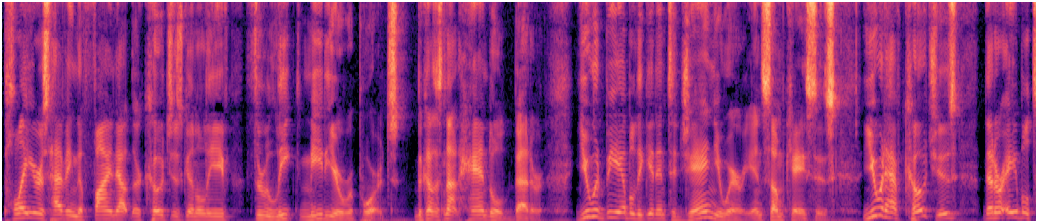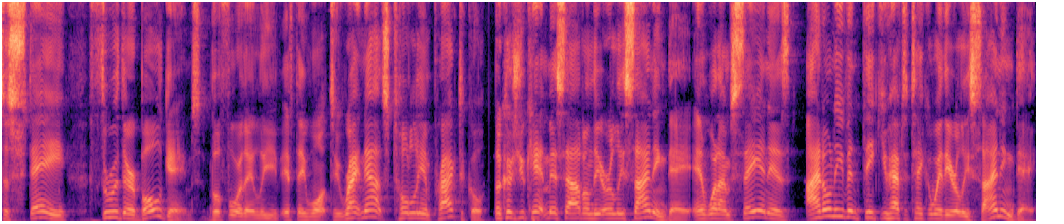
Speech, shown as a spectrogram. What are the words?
players having to find out their coach is going to leave through leaked media reports because it's not handled better. You would be able to get into January in some cases. You would have coaches that are able to stay through their bowl games before they leave if they want to. Right now, it's totally impractical because you can't miss out on the early signing day. And what I'm saying is, I don't even think you have to take away the early signing day.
